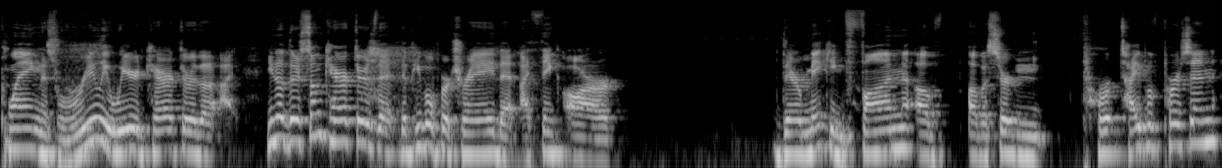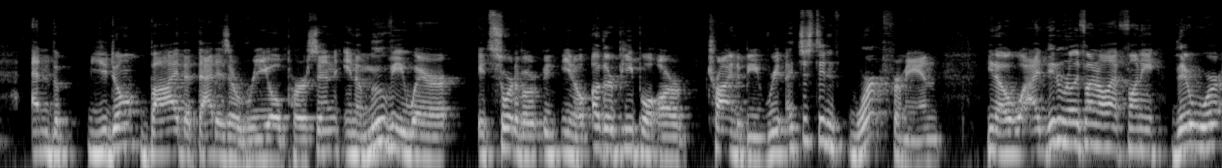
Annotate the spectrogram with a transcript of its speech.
playing this really weird character that i you know there's some characters that, that people portray that i think are they're making fun of of a certain per, type of person and the you don't buy that that is a real person in a movie where it's sort of a you know other people are trying to be re- it just didn't work for me. And you know i didn't really find all that funny. There were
